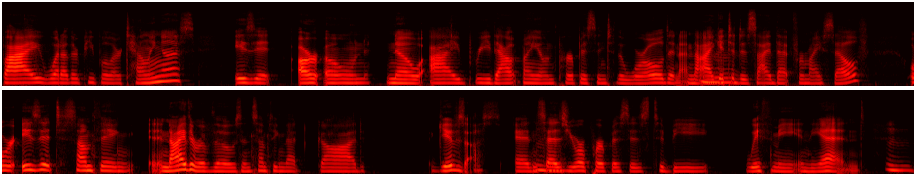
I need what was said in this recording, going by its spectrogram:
by what other people are telling us is it our own no i breathe out my own purpose into the world and, and i get to decide that for myself? Or is it something neither of those and something that god gives us and says your purpose is to be with me in the end? Mhm.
